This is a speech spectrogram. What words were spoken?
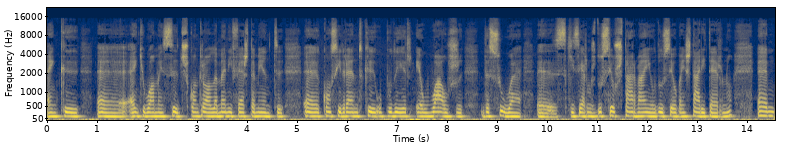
em que, uh, em que o homem se descontrola manifestamente, uh, considerando que o poder é o auge da sua, uh, se quisermos, do seu estar bem ou do seu bem-estar eterno, um,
